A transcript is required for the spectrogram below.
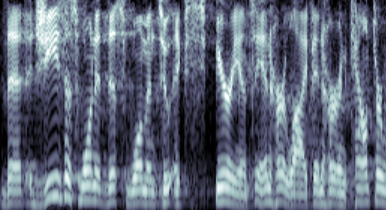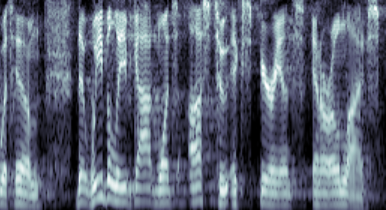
that Jesus wanted this woman to experience in her life, in her encounter with Him, that we believe God wants us to experience in our own lives.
